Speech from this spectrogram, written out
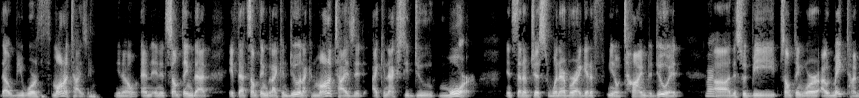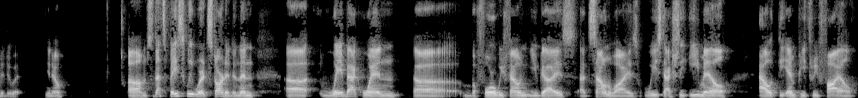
that would be worth monetizing, you know, and, and it's something that if that's something that I can do and I can monetize it, I can actually do more instead of just whenever I get a, you know, time to do it. Right. Uh, this would be something where I would make time to do it, you know? Um, so that's basically where it started. And then, uh, way back when, uh, before we found you guys at Soundwise, we used to actually email out the MP3 file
